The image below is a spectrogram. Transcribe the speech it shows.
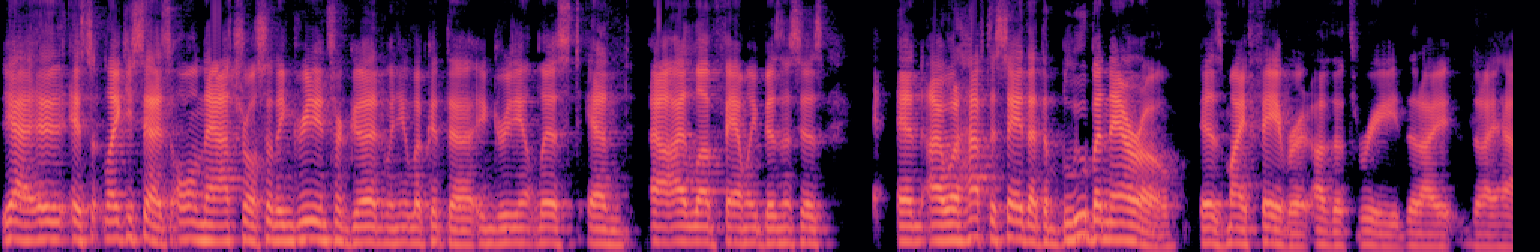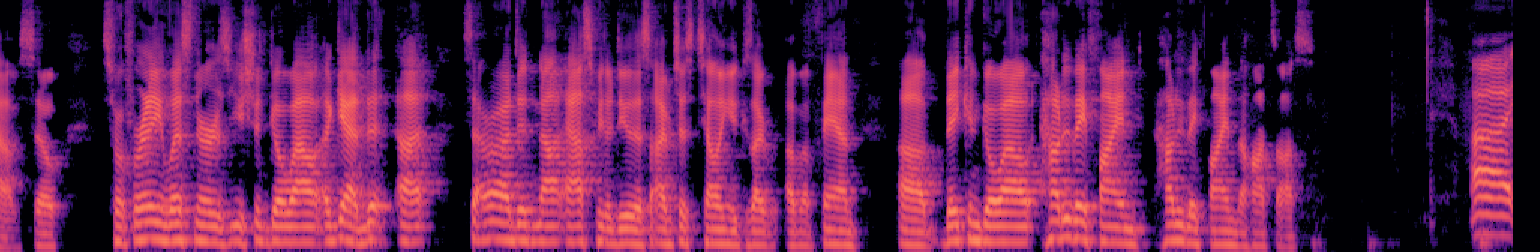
yeah it, it's like you said it's all natural so the ingredients are good when you look at the ingredient list and i love family businesses and i would have to say that the blue banero is my favorite of the three that i that i have so so for any listeners, you should go out again. Uh, Sara did not ask me to do this. I'm just telling you because I'm a fan. Uh, they can go out. How do they find? How do they find the hot sauce? Uh,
